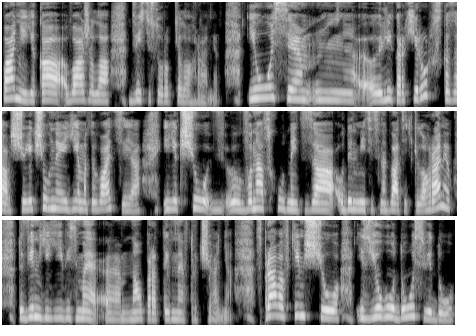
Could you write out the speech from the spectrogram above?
пані, яка важила 240 кілограмів. І ось е, лікар-хірург сказав, що якщо в неї є мотивація, і якщо вона схуднить за один місяць на 20 кілограмів, то він її візьме на оперативне втручання. Справа в тім, що із його досвіду,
